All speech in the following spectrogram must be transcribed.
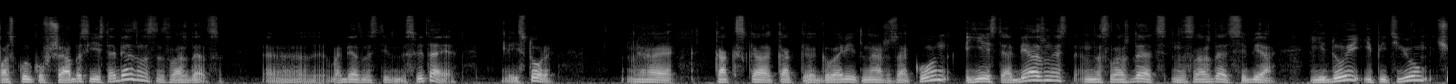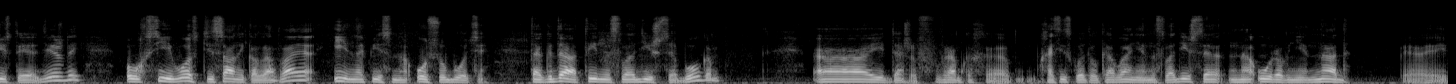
поскольку в шабас есть обязанность наслаждаться, обязанность святая, история. Э, как, как говорит наш закон, есть обязанность наслаждать, наслаждать себя едой и питьем, чистой одеждой, Охси воз тисаны коловая, и написано о субботе, тогда ты насладишься Богом, а, и даже в, в рамках э, хасидского толкования насладишься на уровне над э,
